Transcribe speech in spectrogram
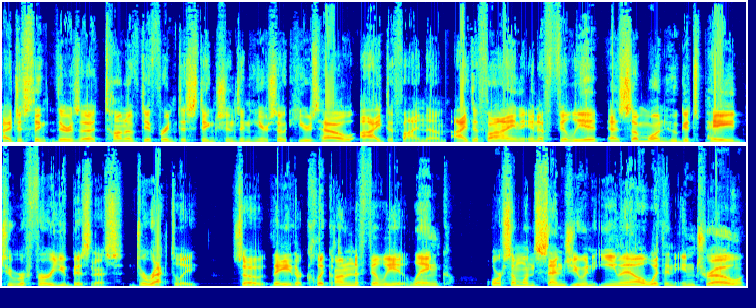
I just think there's a ton of different distinctions in here. So here's how I define them I define an affiliate as someone who gets paid to refer you business directly. So they either click on an affiliate link or someone sends you an email with an intro.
